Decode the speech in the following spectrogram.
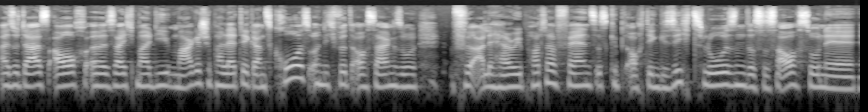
Also da ist auch, äh, sag ich mal, die magische Palette ganz groß. Und ich würde auch sagen, so für alle Harry Potter-Fans, es gibt auch den Gesichtslosen. Das ist auch so eine,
